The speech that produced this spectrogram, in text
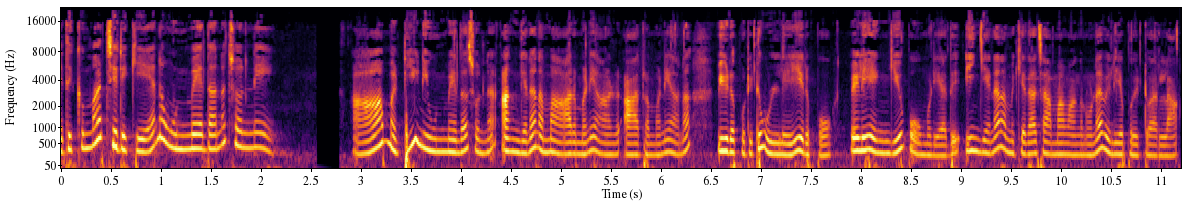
எதுக்குமா சிரிக்கியே நான் உண்மையை தானே சொன்னேன். ஆமாட்டி நீ உண்மையை தான் சொன்ன. அங்கேனா நம்ம ஆறு மணி ஆறு ஆறரை மணி ஆனால் வீடை பூட்டிட்டு உள்ளேயே இருப்போம். வெளியே எங்கேயும் போக முடியாது. இங்கேனா நமக்கு ஏதாவது சாமான் வாங்கணும்னா வெளியே போயிட்டு வரலாம்.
